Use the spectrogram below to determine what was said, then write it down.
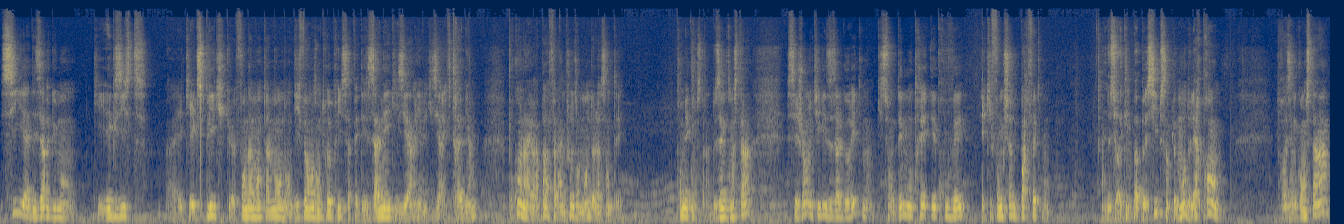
s'il y a des arguments qui existent euh, et qui expliquent que fondamentalement, dans différentes entreprises, ça fait des années qu'ils y arrivent et qu'ils y arrivent très bien, pourquoi on n'arriverait pas à faire la même chose dans le monde de la santé? Premier constat. Deuxième constat, ces gens utilisent des algorithmes qui sont démontrés, éprouvés et qui fonctionnent parfaitement. Ne serait-il pas possible simplement de les reprendre? Troisième constat,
